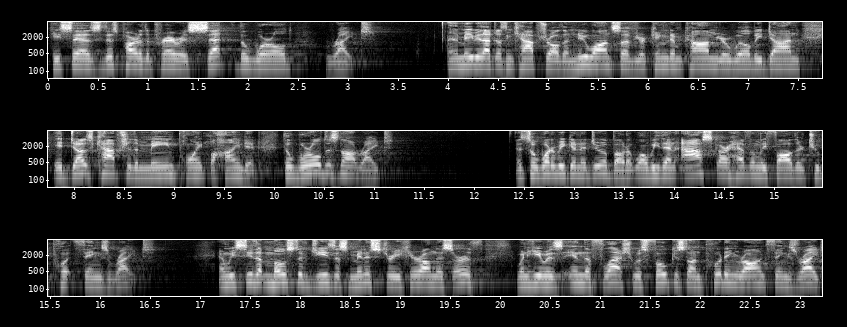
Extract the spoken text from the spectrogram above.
He says this part of the prayer is set the world right. And maybe that doesn't capture all the nuance of your kingdom come, your will be done. It does capture the main point behind it. The world is not right. And so, what are we going to do about it? Well, we then ask our Heavenly Father to put things right. And we see that most of Jesus' ministry here on this earth, when he was in the flesh, was focused on putting wrong things right.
